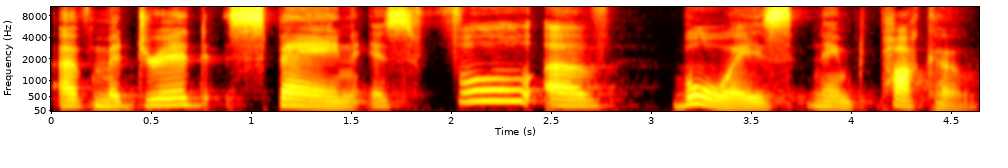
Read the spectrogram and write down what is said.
of Madrid, Spain, is full of boys named Paco.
